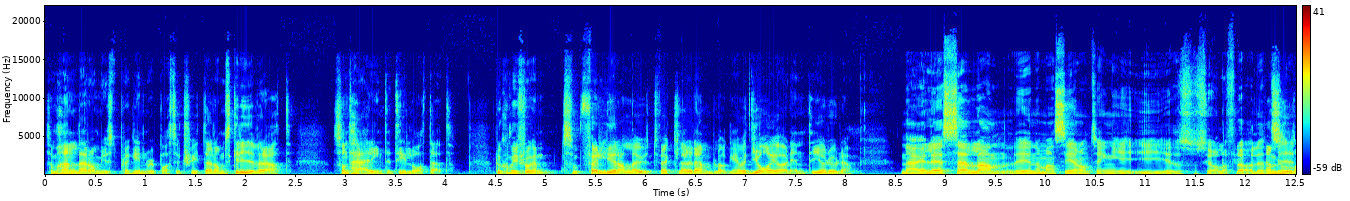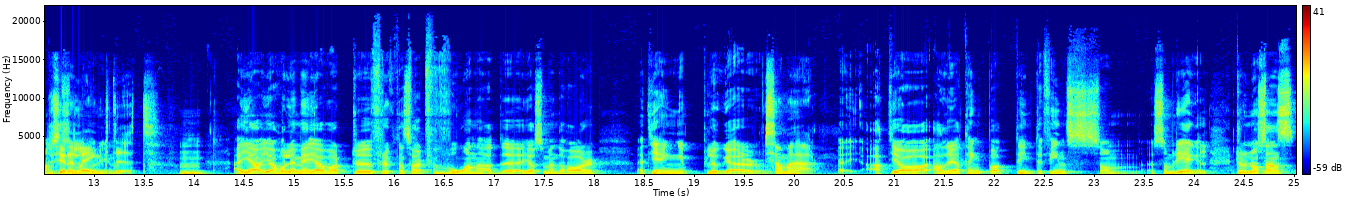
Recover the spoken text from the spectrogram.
som handlar om just plugin repository där de skriver att sånt här är inte tillåtet. Då kommer ju frågan, följer alla utvecklare den bloggen? Jag vet, jag gör det inte, gör du det? Nej, eller sällan. Det är när man ser någonting i, i det sociala flödet. Ja, precis, man, du ser en länk dit. Mm. Ja, Jag, jag håller med. Jag har varit eh, fruktansvärt förvånad, eh, jag som ändå har ett gäng pluggar, Samma här. att jag aldrig har tänkt på att det inte finns som, som regel. Jag tror någonstans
